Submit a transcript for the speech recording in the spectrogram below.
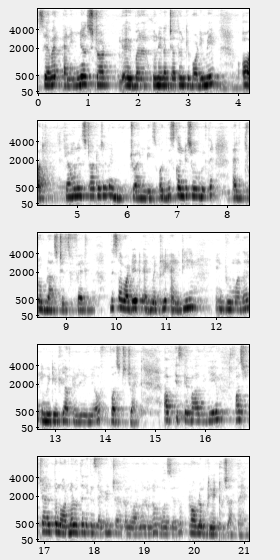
सेवर एनीमिया स्टार्ट होने लग जाता है उनकी बॉडी में और क्या होने स्टार्ट हो जाता है? जॉइंटिस और दिस कंडीशन को बोलते हैं erythroblastosis fail this avoided administering anti to mother immediately after delivery of first child अब इसके बाद ये फ़र्स्ट चाइल्ड तो नॉर्मल होता है, लेकिन सेकंड चाइल्ड का नॉर्मल होना बहुत ज़्यादा प्रॉब्लम क्रिएट हो जाता है।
